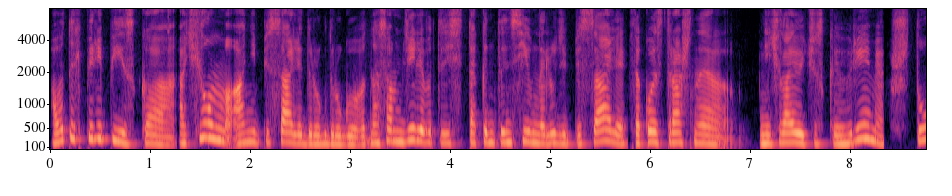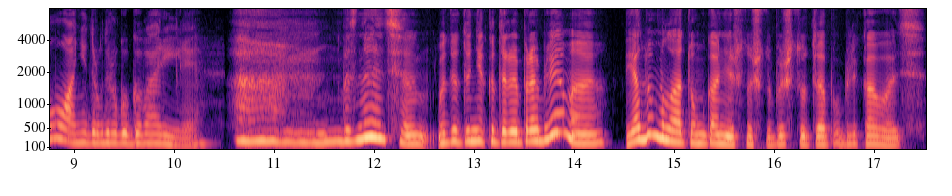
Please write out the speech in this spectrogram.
А вот их переписка, о чем они писали друг другу? Вот на самом деле, вот если так интенсивно люди писали, в такое страшное нечеловеческое время, что они друг другу говорили? Вы знаете, вот это некоторая проблема. Я думала о том, конечно, чтобы что-то опубликовать.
